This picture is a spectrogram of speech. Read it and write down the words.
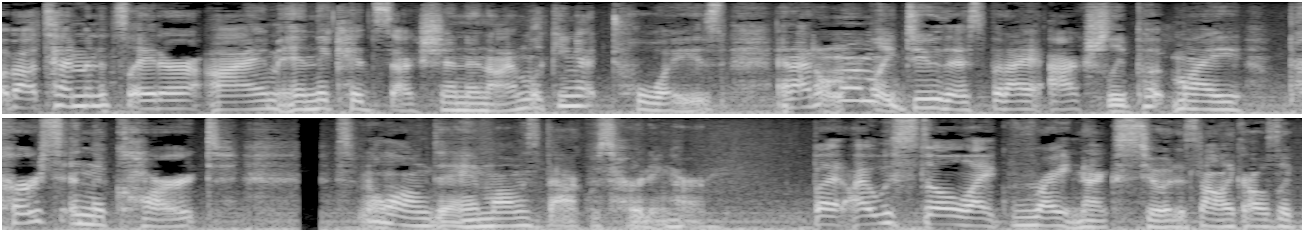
about 10 minutes later, I'm in the kids section and I'm looking at toys. And I don't normally do this, but I actually put my purse in the cart. It's been a long day and mom's back was hurting her. But I was still like right next to it. It's not like I was like,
